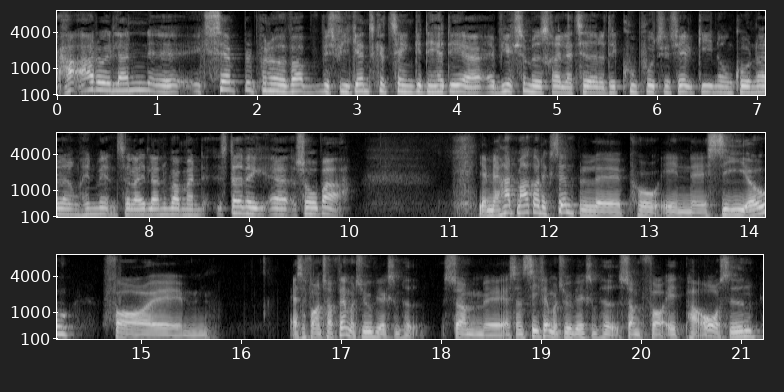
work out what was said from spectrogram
Har, har du et eller andet øh, eksempel på noget, hvor, hvis vi igen skal tænke, det her det er, er virksomhedsrelateret, eller det kunne potentielt give nogle kunder eller nogle henvendelser, eller et eller andet, hvor man stadigvæk er sårbar? Jamen, jeg har et meget godt eksempel øh, på en øh, CEO for, øh, altså for en top 25 virksomhed, som, øh, altså en C25 virksomhed, som for et par år siden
